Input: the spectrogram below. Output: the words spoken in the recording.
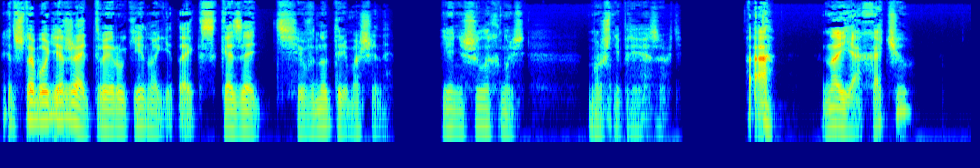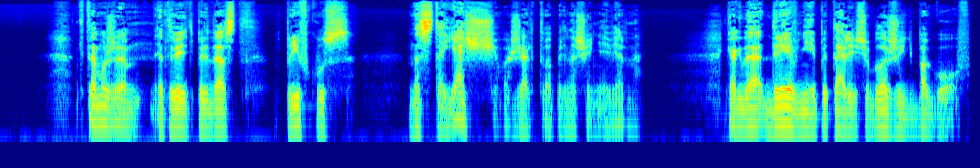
Это чтобы удержать твои руки и ноги, так сказать, внутри машины. Я не шелохнусь. Можешь не привязывать. — А, но я хочу. К тому же это ведь придаст привкус настоящего жертвоприношения, верно? Когда древние пытались ублажить богов,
